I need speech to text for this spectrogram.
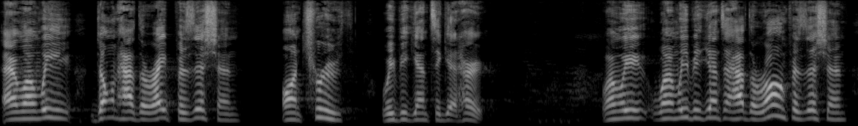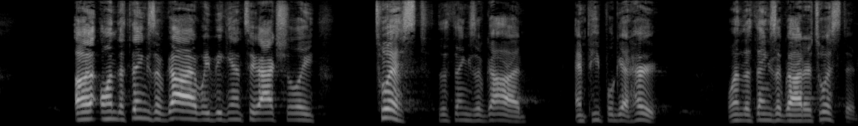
And when we don't have the right position on truth, we begin to get hurt. When we when we begin to have the wrong position uh, on the things of God, we begin to actually twist the things of God, and people get hurt when the things of God are twisted.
